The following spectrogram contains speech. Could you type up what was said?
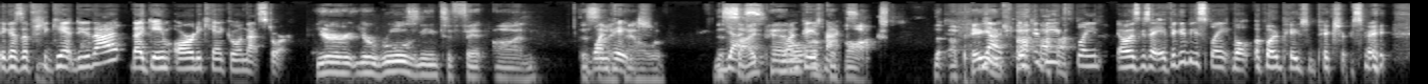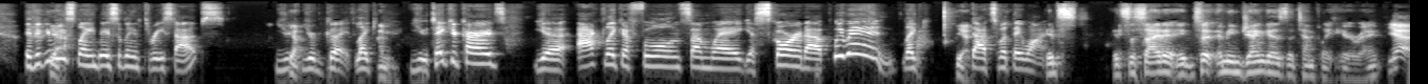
Because if she can't do that, that game already can't go in that store. Your your rules need to fit on the one side page. panel of the yes, side panel one page of max. the box a page. Yeah, it could be explained. I was gonna say if it could be explained, well, a one page and pictures, right? If it can yeah. be explained basically in three steps, you, yeah. you're good. Like I'm, you take your cards, you act like a fool in some way, you score it up, we win. Like yeah. that's what they want. It's it's the side of it's. A, I mean, Jenga is the template here, right? Yeah,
